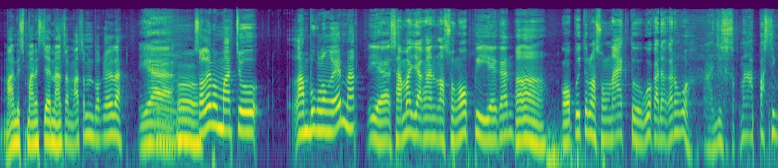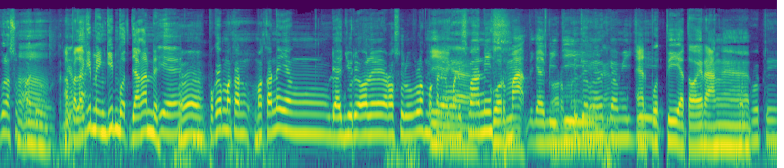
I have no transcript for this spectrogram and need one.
manis-manis jangan asam-asam pokoknya dah. Iya. Soalnya memacu lambung lo gak enak. Iya, sama jangan langsung ngopi ya kan. Heeh. Ngopi itu langsung naik tuh. Gue kadang-kadang wah anjir sesek napas nih gue langsung aduh. ternyata- Apalagi main gimbot jangan deh. Iya. Eh, pokoknya makan makannya yang dianjuri oleh Rasulullah makan Iya. yang manis-manis. Kurma tiga biji. Tiga tiga biji. Air putih atau air Air hangat. putih.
